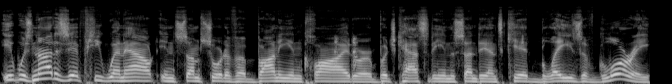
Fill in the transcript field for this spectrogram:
it was not as if he went out in some sort of a Bonnie and Clyde or Butch Cassidy and the Sundance Kid blaze of glory.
